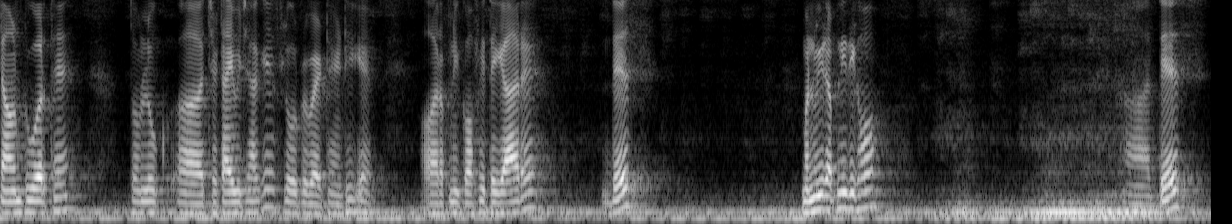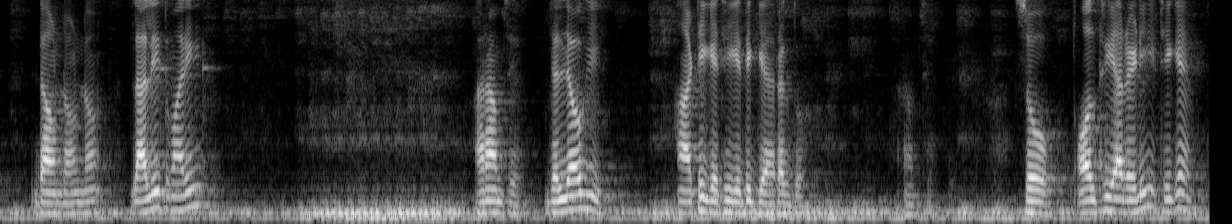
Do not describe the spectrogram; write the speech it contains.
डाउन टू अर्थ हैं। तो हम लोग चटाई बिछा के फ्लोर पे बैठे हैं ठीक है? और अपनी कॉफ़ी तैयार है। दिस मनवीर अपनी दिखाओ। हाँ this down down down Lali तुम्हारी? आराम से। जल जाओगी? हाँ ठीक है ठीक है दिख गया रख दो। आराम से। So all three are ready ठीक है?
